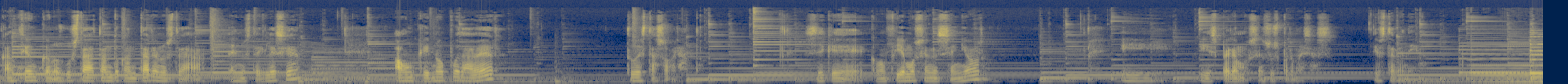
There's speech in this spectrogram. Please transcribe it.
canción que nos gusta tanto cantar en nuestra, en nuestra iglesia, aunque no pueda ver, tú estás obrando. Así que confiemos en el Señor y esperemos en sus promesas. Dios te bendiga.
